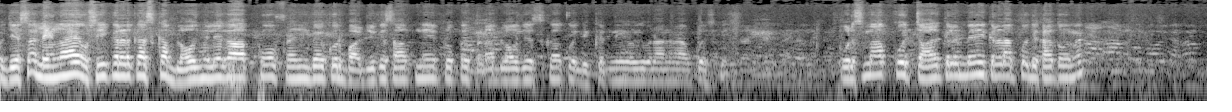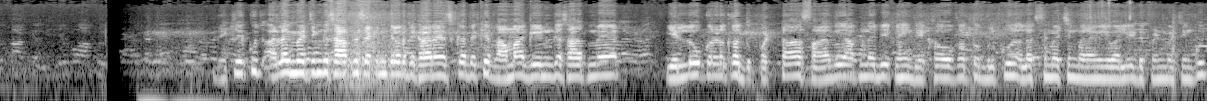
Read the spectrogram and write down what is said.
और जैसा लहंगा है, उसी कलर का इसका ब्लाउज मिलेगा आपको फ्रंट बैक और बाजू के साथ में प्रॉपर बड़ा ब्लाउज है इसका, कोई दिक्कत नहीं होगी बनाने में आपको इसकी। और इसमें आपको चार कलर, में कलर आपको दिखाता हूँ मैं। देखिए, कुछ अलग मैचिंग के साथ में सेकंड कलर दिखा रहे हैं इसका। देखिए, रामा ग्रीन के साथ में येलो कलर का दुपट्टा शायद ही आपने भी कहीं देखा होगा तो बिल्कुल अलग से मैचिंग बनाई हुई वाली डिफरेंट मैचिंग कुछ।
